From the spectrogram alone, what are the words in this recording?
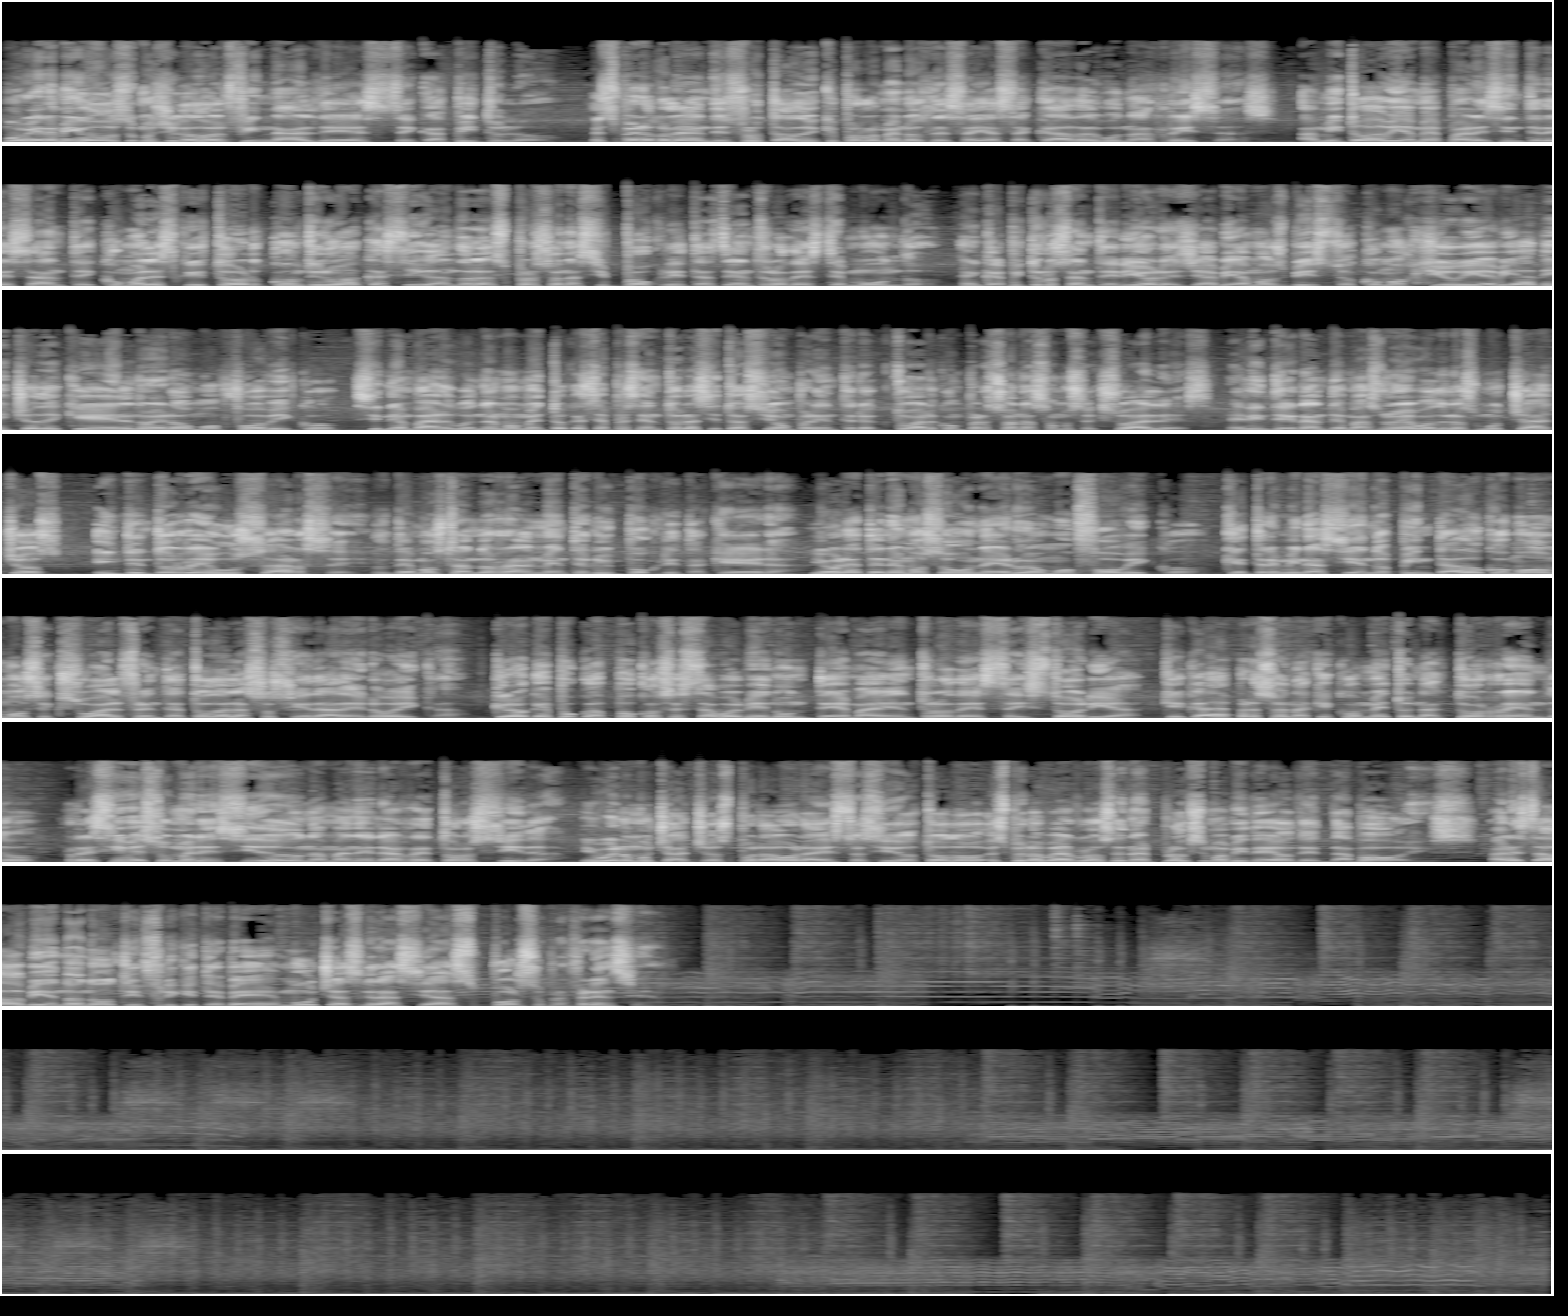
Muy bien amigos, hemos llegado al final de este capítulo. Espero que lo hayan disfrutado y que por lo menos les haya sacado algunas risas. A mí todavía me parece interesante cómo el escritor continúa castigando a las personas hipócritas dentro de este mundo. En capítulos anteriores ya habíamos visto cómo Huey había dicho de que él no era homofóbico. Sin embargo, en el momento que se presentó la situación para interactuar con personas homosexuales, el integrante más nuevo de los muchachos intentó rehusarse, demostrando realmente lo hipócrita que era. Y ahora tenemos a un héroe homofóbico que termina siendo pintado como homosexual frente a toda la sociedad Creo que poco a poco se está volviendo un tema dentro de esta historia, que cada persona que comete un acto horrendo recibe su merecido de una manera retorcida. Y bueno muchachos, por ahora esto ha sido todo, espero verlos en el próximo video de The Boys. Han estado viendo Naughty TV, muchas gracias por su preferencia.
